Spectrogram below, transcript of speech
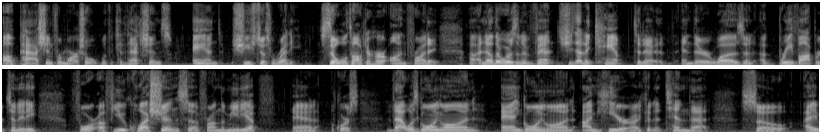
of passion for Marshall with the connections, and she's just ready. So we'll talk to her on Friday. Uh, I know there was an event. She's at a camp today, and there was an, a brief opportunity for a few questions uh, from the media, and of course that was going on and going on. I'm here. I couldn't attend that, so I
